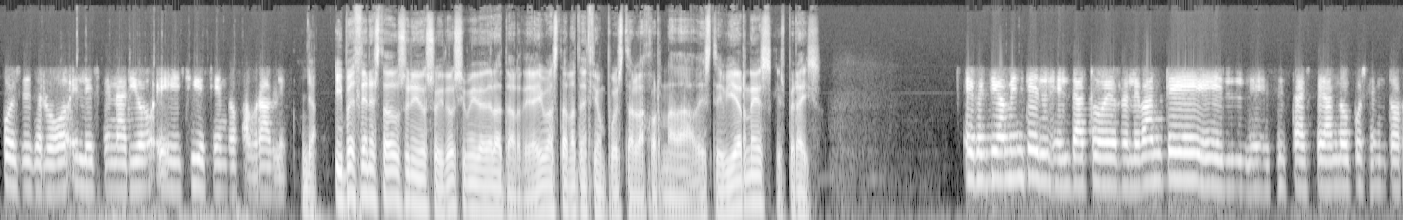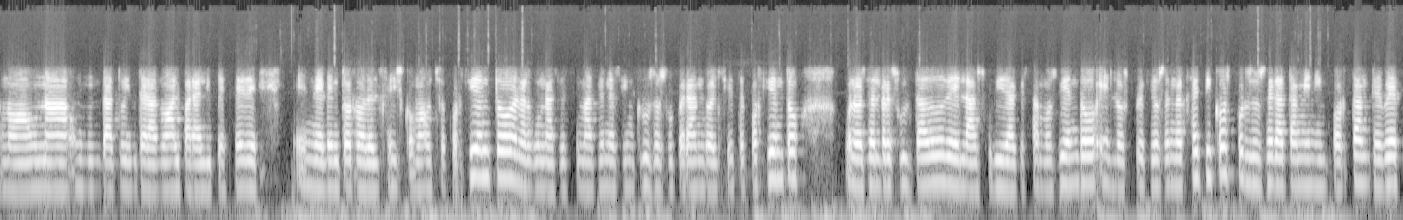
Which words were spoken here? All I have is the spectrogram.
pues desde luego el escenario eh, sigue siendo favorable. Ya. IPC en Estados Unidos hoy dos y media de la tarde. Ahí va a estar la atención puesta en la jornada de este viernes. ¿Qué esperáis? Efectivamente, el, dato es relevante. se está esperando, pues, en torno a una, un dato interanual para el IPC en el entorno del 6,8%, en algunas estimaciones incluso superando el 7%. Bueno, es el resultado de la subida que estamos viendo en los precios energéticos. Por eso será también importante ver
